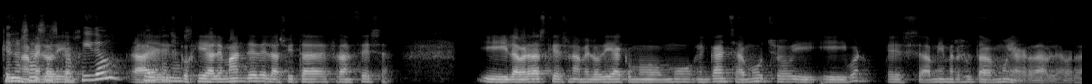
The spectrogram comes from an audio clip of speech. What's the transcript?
¿Qué nos has melodía- escogido? Ah, Cuéntanos. escogí alemán de la suite francesa. Y la verdad es que es una melodía como engancha mucho y, y, bueno, es, a mí me resulta muy agradable, la verdad.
